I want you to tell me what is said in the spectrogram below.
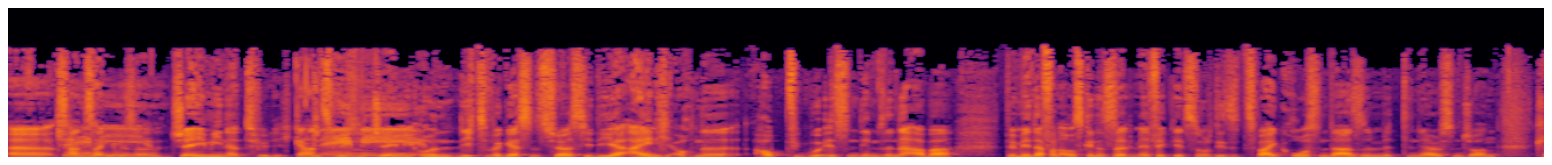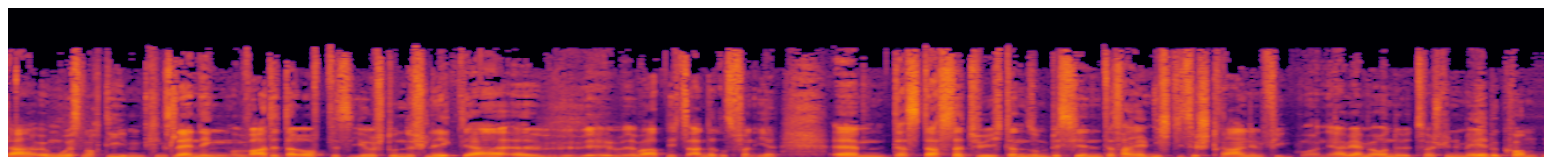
äh, Sansa Jamie. gewisser, Jamie natürlich, ganz wichtig, Jamie. Jamie. Und nicht zu vergessen Cersei, die ja eigentlich auch eine Hauptfigur ist in dem Sinne, aber wenn wir davon ausgehen, dass es halt im Endeffekt jetzt nur noch diese zwei Großen da sind mit Daenerys und John, klar, irgendwo ist noch die im King's Landing und wartet darauf, bis ihre Stunde schlägt, ja, äh, wir, wir erwarten nichts anderes von ihr, ähm, dass das natürlich dann so ein bisschen, das waren halt nicht diese strahlenden Figuren, ja, wir haben ja auch eine, zum Beispiel eine Mail bekommen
